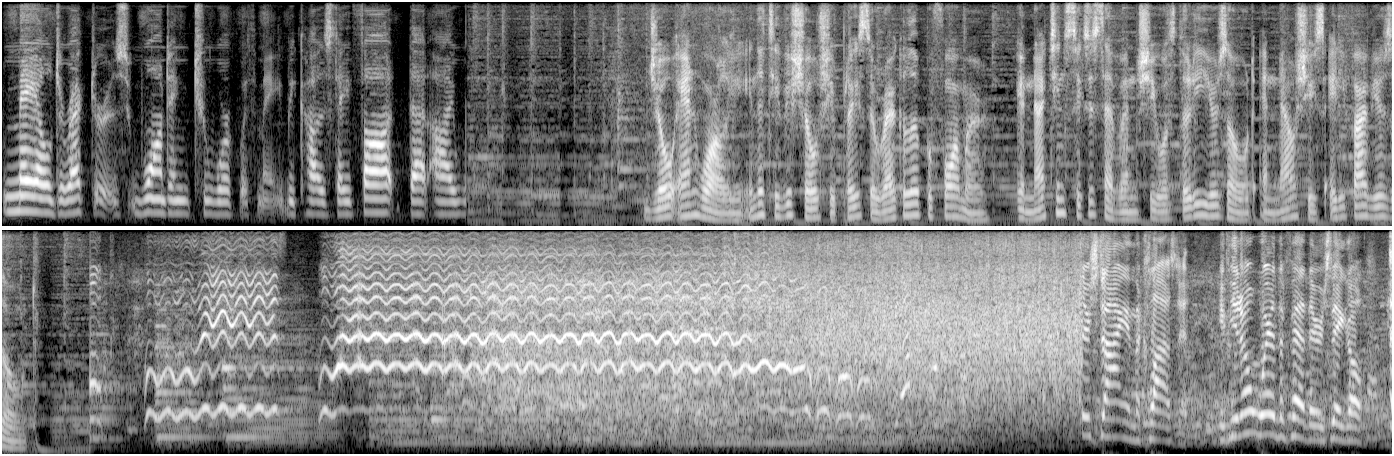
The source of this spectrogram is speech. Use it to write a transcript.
male directors wanting to work with me because they thought that I Joanne Worley in the TV show she plays the regular performer. In 1967 she was 30 years old and now she's 85 years old. Feathers die in the closet. If you don't wear the feathers, they go,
